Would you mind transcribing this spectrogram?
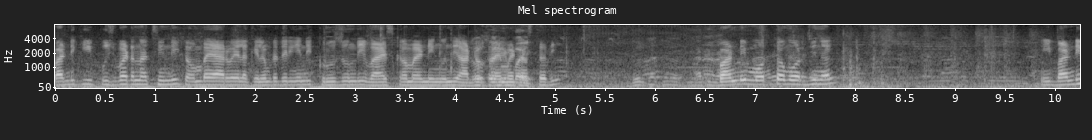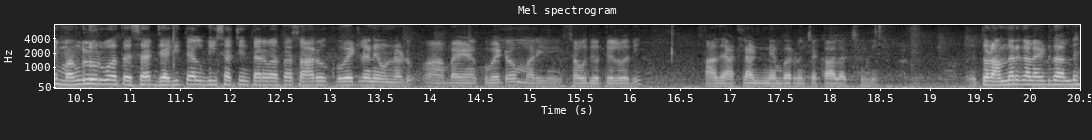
బండికి పుష్ బటన్ వచ్చింది. తొంభై ఆరు వేల కిలోమీటర్ తిరిగింది. క్రూజ్ ఉంది వాయిస్ కమాండింగ్ ఉంది ఆటో క్లైమేట్ వస్తుంది. బండి మొత్తం ఒరిజినల్. ఈ బండి మంగళూరు పోతుంది సార్. జగిత్యాల తీసుకొచ్చిన తర్వాత సారు కువైట్లోనే ఉన్నాడు. కువైటో మరి సౌదీ తెలియదు అదే అట్లాంటి నెంబర్ నుంచే కాల్ వచ్చింది. ఇప్పుడు అందరికీ లైట్ దాల్ది.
